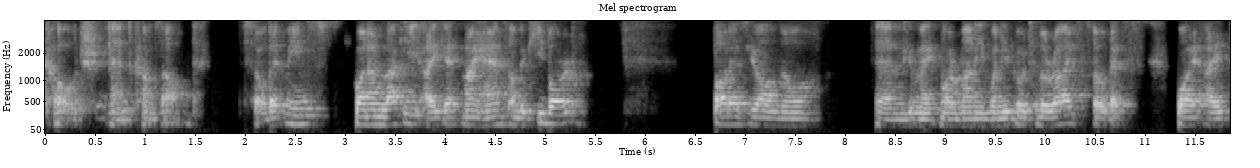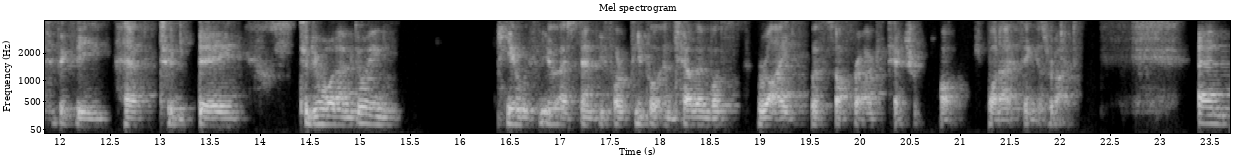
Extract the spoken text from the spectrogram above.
coach, and consultant. So that means when I'm lucky, I get my hands on the keyboard. But as you all know, um, you make more money when you go to the right. So that's why I typically have today to do what I'm doing here with you, I stand before people and tell them what's right with software architecture or what I think is right. And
